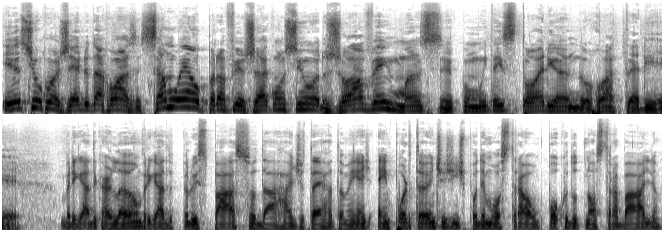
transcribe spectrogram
Este é o Rogério da Rosa. Samuel, para fechar com o senhor, jovem, mas com muita história no Rotary. Obrigado, Carlão. Obrigado pelo espaço da Rádio Terra também. É, é importante a gente poder mostrar um pouco do nosso trabalho,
